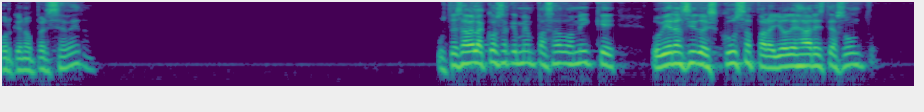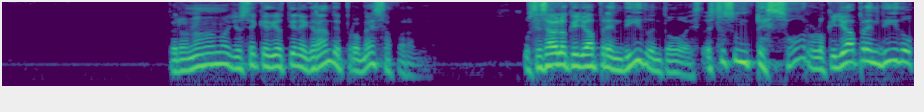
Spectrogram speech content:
porque no perseveran. Usted sabe las cosas que me han pasado a mí que hubieran sido excusas para yo dejar este asunto. Pero no, no, no, yo sé que Dios tiene grandes promesas para mí. Usted sabe lo que yo he aprendido en todo esto. Esto es un tesoro. Lo que yo he aprendido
